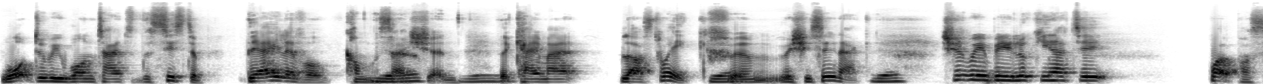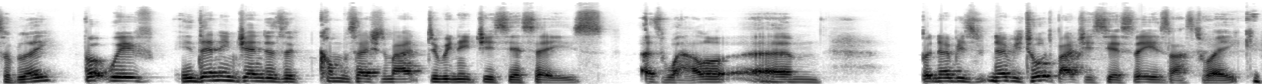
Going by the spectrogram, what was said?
what do we want out of the system. The A level conversation yeah, yeah. that came out last week yeah. from Rishi Sunak. Should we be looking at it? Well, possibly. But we've it then engenders a conversation about do we need GCSEs as well? Um, but nobody's nobody talked about GCSEs last week.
